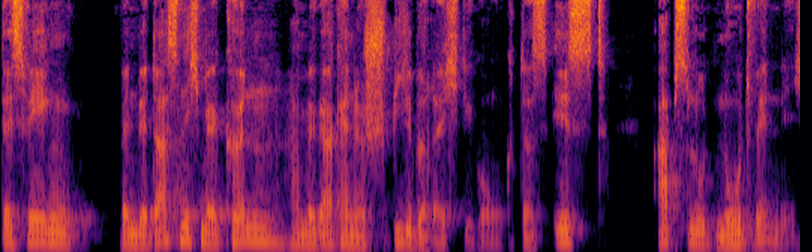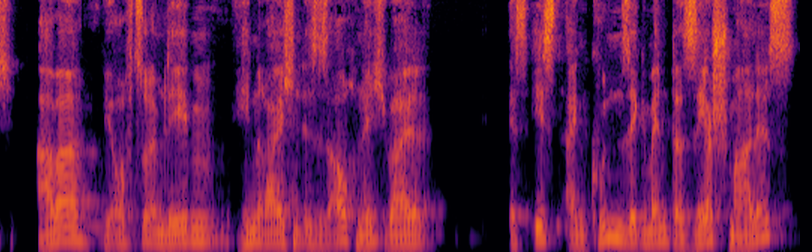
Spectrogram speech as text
Deswegen, wenn wir das nicht mehr können, haben wir gar keine Spielberechtigung. Das ist absolut notwendig. Aber wie oft so im Leben, hinreichend ist es auch nicht, weil es ist ein Kundensegment, das sehr schmal ist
